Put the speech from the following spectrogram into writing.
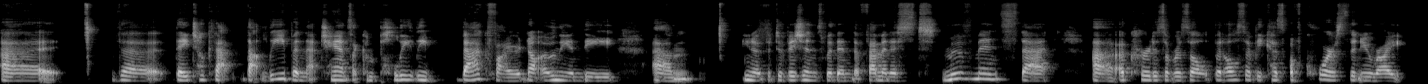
uh, the they took that that leap and that chance like completely backfired not only in the um, you know the divisions within the feminist movements that uh, occurred as a result but also because of course the new right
